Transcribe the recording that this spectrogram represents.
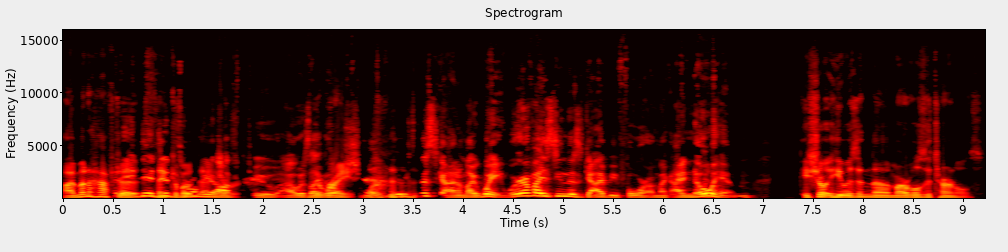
I'm gonna have to It did, think did throw about me that. off too. I was like, oh right. shit, who's this guy? And I'm like, wait, where have I seen this guy before? I'm like, I know him. He showed he was in the Marvel's Eternals.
